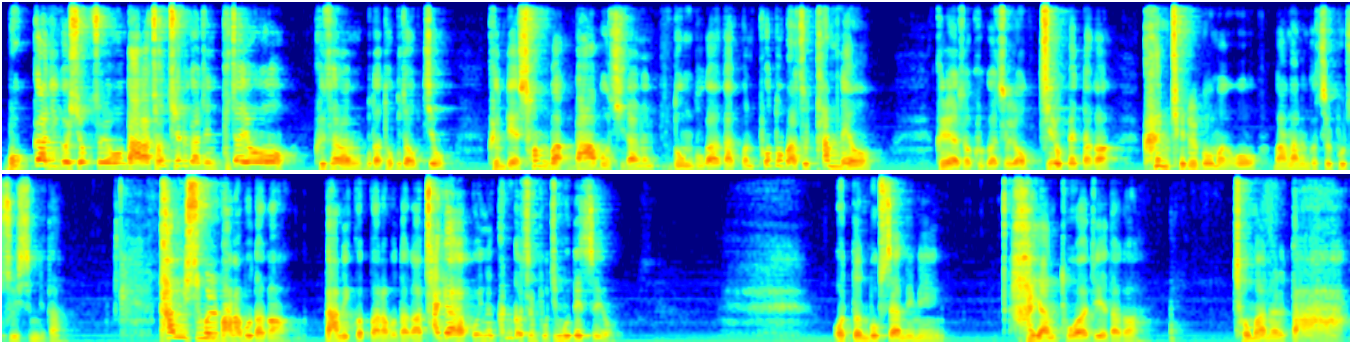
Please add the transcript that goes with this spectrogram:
못 가진 것이 없어요. 나라 전체를 가진 부자요. 그 사람보다 더 부자 없죠. 근데 성박 나봇이라는 농부가 갖고 온 포도밭을 탐내요. 그래서 그것을 억지로 뺐다가 큰 죄를 범하고 망하는 것을 볼 수 있습니다. 탐심을 바라보다가 남의 것 바라보다가 자기가 갖고 있는 큰 것을 보지 못했어요. 어떤 목사님이 하얀 도화지에다가 저만을 딱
